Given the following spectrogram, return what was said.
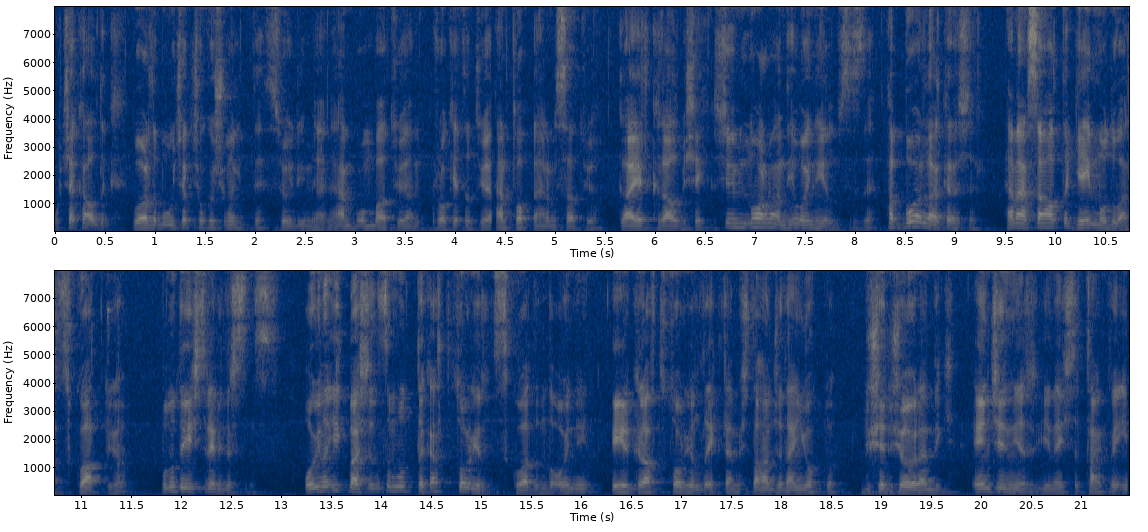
uçak aldık. Bu arada bu uçak çok hoşuma gitti. Söyleyeyim yani. Hem bomba atıyor hem roket atıyor hem top mermisi atıyor. Gayet kral bir şey. Şimdi Normandiya oynayalım sizde. Ha bu arada arkadaşlar hemen sağ altta game modu var. Squad diyor. Bunu değiştirebilirsiniz. Oyuna ilk başladığınızda mutlaka tutorial squad'ında oynayın. Aircraft tutorial da eklenmiş. Daha önceden yoktu. Düşe düşe öğrendik. Engineer yine işte tank ve,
